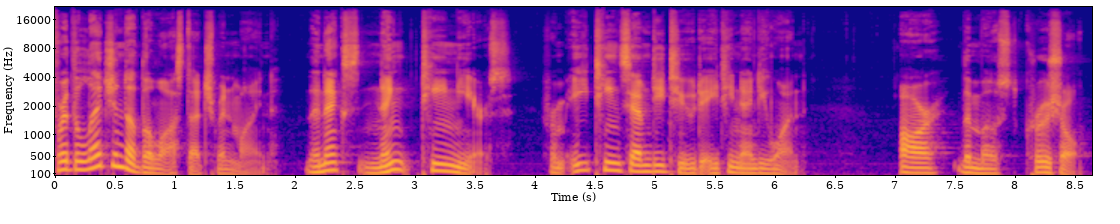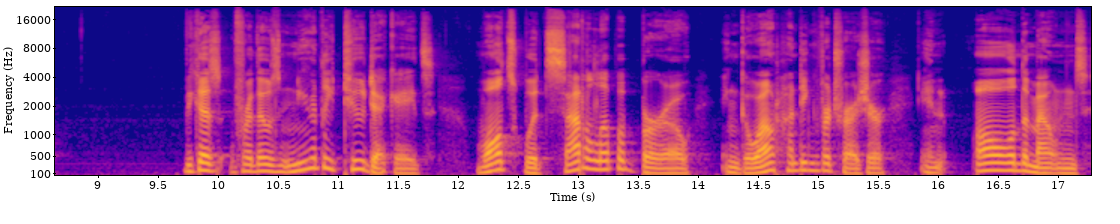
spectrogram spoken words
For the legend of the Lost Dutchman mine, the next 19 years, from 1872 to 1891 are the most crucial. Because for those nearly two decades, Waltz would saddle up a burro and go out hunting for treasure in all the mountains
